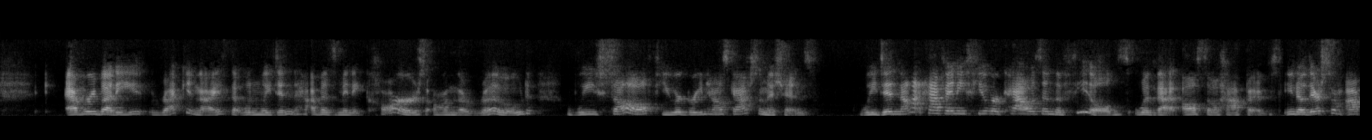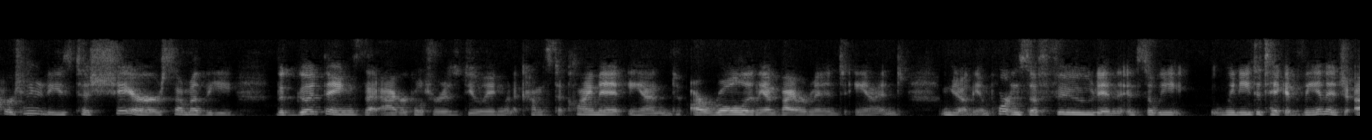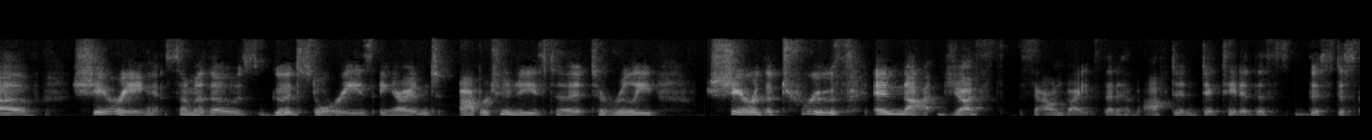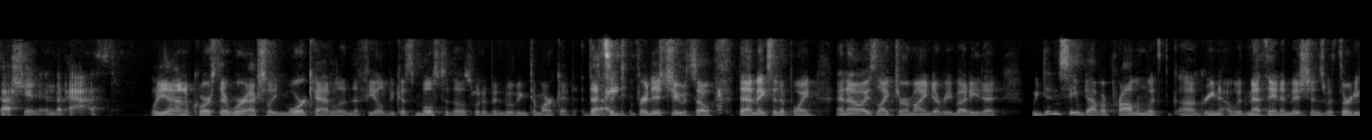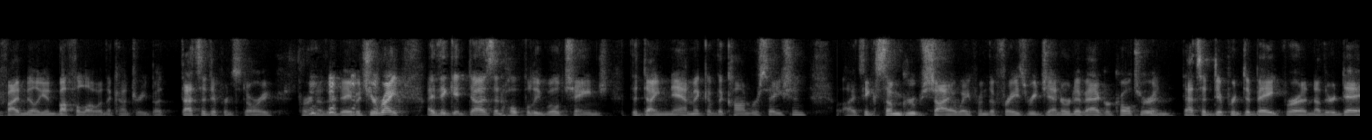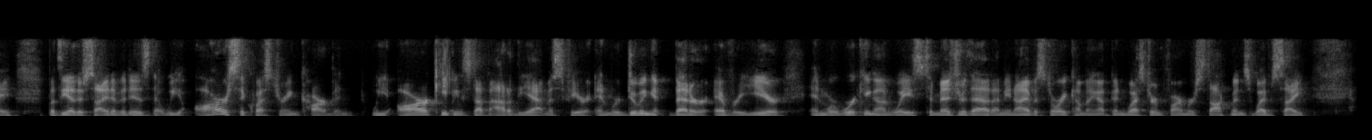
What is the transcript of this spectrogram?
everybody recognized that when we didn't have as many cars on the road we saw fewer greenhouse gas emissions we did not have any fewer cows in the fields when that also happened. You know, there's some opportunities to share some of the the good things that agriculture is doing when it comes to climate and our role in the environment and you know the importance of food and and so we we need to take advantage of sharing some of those good stories and opportunities to to really share the truth and not just sound bites that have often dictated this this discussion in the past. Well, yeah, and of course there were actually more cattle in the field because most of those would have been moving to market. That's right. a different issue. So that makes it a point. And I always like to remind everybody that we didn't seem to have a problem with uh, green with methane emissions with 35 million buffalo in the country, but that's a different story for another day. but you're right. I think it does and hopefully will change the dynamic of the conversation. I think some groups shy away from the phrase regenerative agriculture, and that's a different debate for another day. But the other side of it is that we are sequestering carbon. We are keeping stuff out of the atmosphere and we're doing it better every year. And we're working on ways to measure that. I mean, I have a story coming up in Western Farmer Stockman's website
